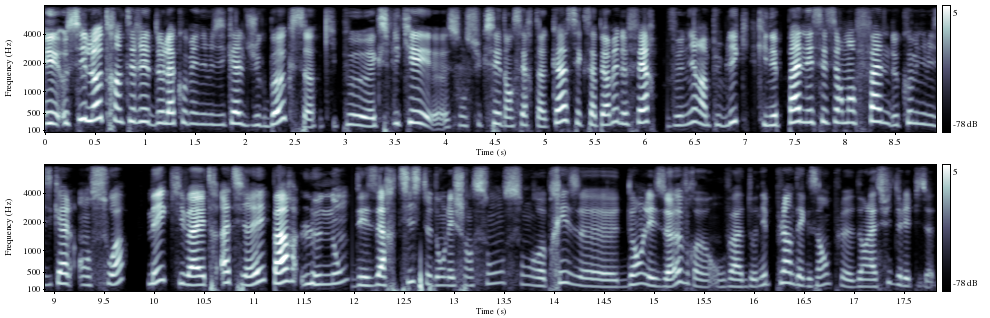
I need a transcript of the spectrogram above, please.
Et aussi l'autre intérêt de la comédie musicale jukebox, qui peut expliquer euh, son succès dans certains cas, c'est que ça permet de faire venir un public qui n'est pas nécessairement fan de comédie musicale en soi, mais qui va être attiré par le nom des artistes dont les chansons sont reprises euh, dans les œuvres. On va donner plein d'exemples dans la suite de l'épisode.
